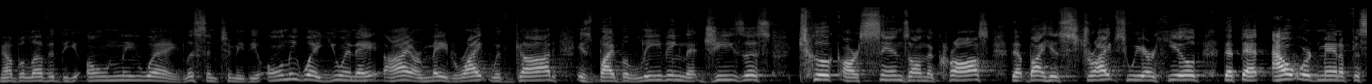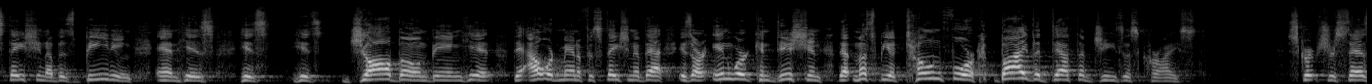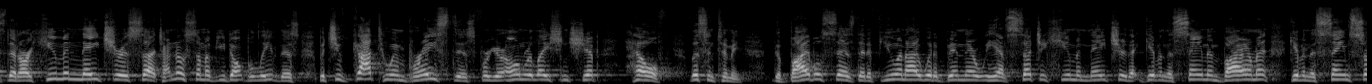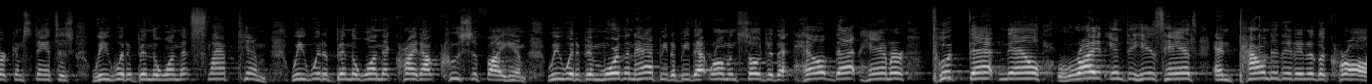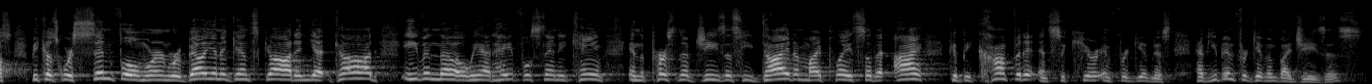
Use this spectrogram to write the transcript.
Now, beloved, the only way, listen to me, the only way you and I are made right with God is by believing that Jesus took our sins on the cross, that by his stripes we are healed, that that outward manifestation of his beating and his, his, his jawbone being hit, the outward manifestation of that is our inward condition that must be atoned for by the death of Jesus Christ. Scripture says that our human nature is such. I know some of you don't believe this, but you've got to embrace this for your own relationship health. Listen to me. The Bible says that if you and I would have been there, we have such a human nature that given the same environment, given the same circumstances, we would have been the one that slapped him. We would have been the one that cried out, Crucify him. We would have been more than happy to be that Roman soldier that held that hammer, put that nail right into his hands, and pounded it into the cross because we're sinful and we're in rebellion against God. And yet, God, even though we had hateful sin, He came in the person of Jesus. He died in my place so that I could be confident and secure in forgiveness. Have you been forgiven by Jesus?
